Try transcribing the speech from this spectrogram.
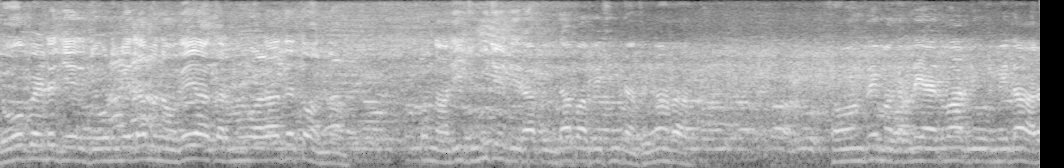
ਦੋ ਪਿੰਡ ਜੇ ਜੋੜ ਮੇਲਾ ਮਨਾਉਂਦੇ ਆ ਕਰਮੂ ਵਾਲਾ ਤੇ ਧੁੰਨ। ਧੁੰਨਾਂ ਦੀ ਜੂਹ 'ਚ ਡੇਰਾ ਪੈਂਦਾ ਬਾਬੇ ਸ਼ਹੀਦਾਂ ਸਿੰਘਾਂ ਦਾ। ਸੌਣ ਦੇ ਮਗਰਲੇ ਐਤਵਾਰ ਜੋੜ ਮੇਲਾ ਹਰ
